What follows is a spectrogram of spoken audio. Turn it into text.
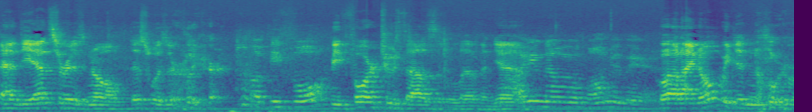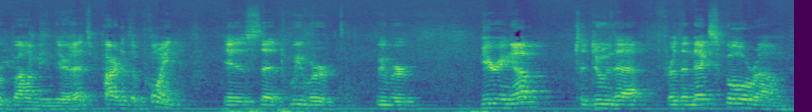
And the answer is no, this was earlier, Or before? before 2011, yeah. I yeah. didn't know we were bombing there. Well, I know we didn't know we were bombing there. That's part of the point, is that we were, we were gearing up to do that for the next go-around.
